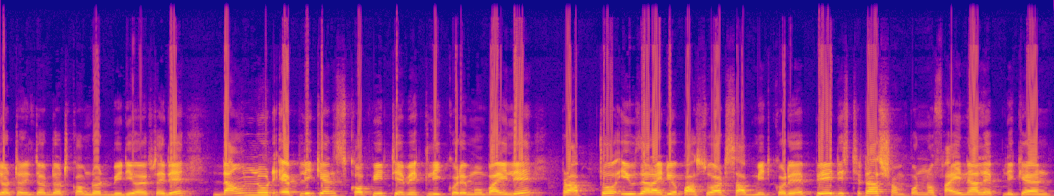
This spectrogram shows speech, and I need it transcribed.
dot Teletalk dot com dot BD ওয়েবসাইটে ডাউনলোড অ্যাপ্লিক্যান্টস কপি ট্যাবে ক্লিক করে মোবাইলে প্রাপ্ত ইউজার আইডি ও পাসওয়ার্ড সাবমিট করে পেড স্ট্যাটাস সম্পন্ন ফাইনাল অ্যাপ্লিক্যান্ট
